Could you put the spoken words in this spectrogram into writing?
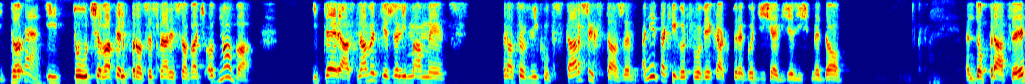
I, to, no tak. I tu trzeba ten proces narysować od nowa. I teraz, nawet jeżeli mamy pracowników starszych stażem, a nie takiego człowieka, którego dzisiaj wzięliśmy do, do pracy,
